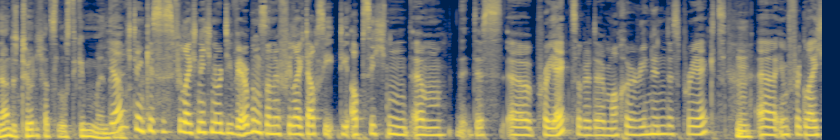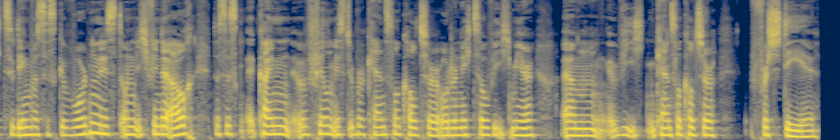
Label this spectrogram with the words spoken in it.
Na, natürlich hat es lustige Momente. Ja, ich denke, es ist vielleicht nicht nur die Werbung, sondern vielleicht auch die, Absichten ähm, des äh, Projekts oder der Macherinnen des Projekts äh, im Vergleich zu dem, was es geworden ist. Und ich finde auch, dass es kein äh, Film ist über Cancel Culture oder nicht so, wie ich mir, ähm, wie ich Cancel Culture verstehe.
